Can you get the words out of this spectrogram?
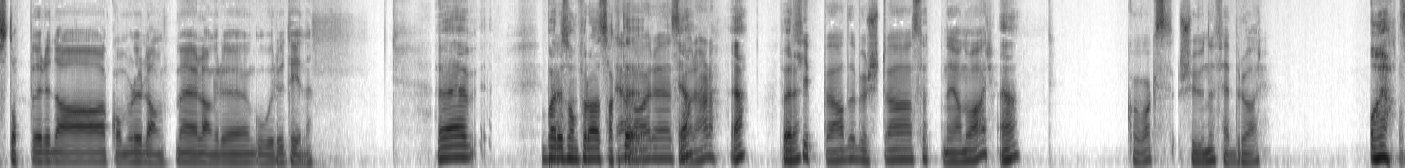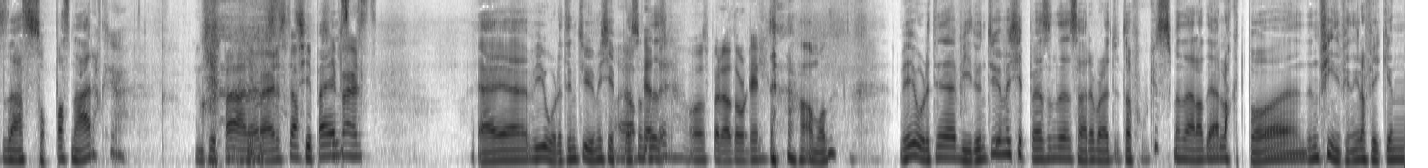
stopper, da kommer du langt med lang, god rutine. Eh, bare sånn for å ha sagt det Jeg har svaret ja, her, da. Ja. Kippe hadde bursdag 17. januar. Ja. Kovacs 7. februar. Å ja, så det er såpass nær. Men Kippe er helst eldst. ja. Kippe er er eldst. eldst. Jeg, eh, vi gjorde et intervju med Kippe Ja, som det, Peter, og spiller et år til. Ja, må du. Vi gjorde et videointervju med Kippe som dessverre ble ute av fokus, men der hadde jeg lagt på den finfine grafikken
